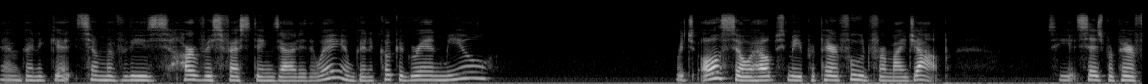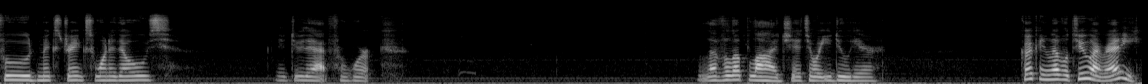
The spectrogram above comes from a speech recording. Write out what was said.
I'm going to get some of these Harvest Fest things out of the way. I'm going to cook a grand meal, which also helps me prepare food for my job. See, it says prepare food, mixed drinks, one of those. I'm going to do that for work. Level up lodge. That's what you do here. Cooking level two already.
